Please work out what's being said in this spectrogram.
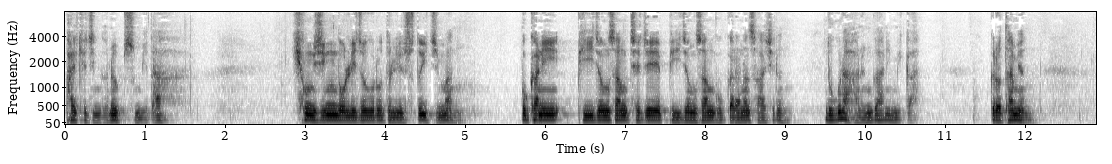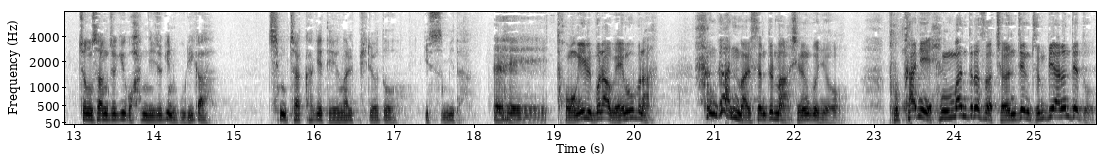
밝혀진 건 없습니다. 형식 논리적으로 들릴 수도 있지만 북한이 비정상 체제의 비정상 국가라는 사실은 누구나 아는 거 아닙니까? 그렇다면 정상적이고 합리적인 우리가 침착하게 대응할 필요도 있습니다. 에이, 통일부나 외무부나 한가한 말씀들만 하시는군요. 북한이 핵 만들어서 전쟁 준비하는데도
